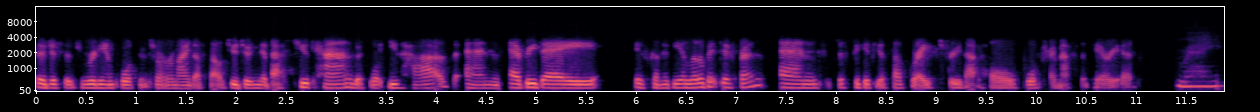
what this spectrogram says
So just it's really important to remind ourselves you're doing the best you can with what you have. And every day is going to be a little bit different and just to give yourself grace through that whole fourth trimester period. Right.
